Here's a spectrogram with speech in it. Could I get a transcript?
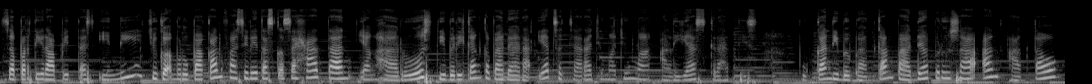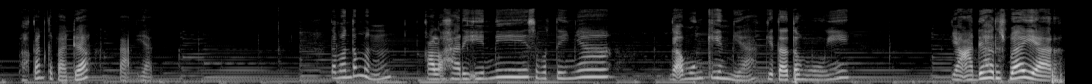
seperti rapid test ini juga merupakan fasilitas kesehatan yang harus diberikan kepada rakyat secara cuma-cuma alias gratis, bukan dibebankan pada perusahaan atau bahkan kepada rakyat. Teman-teman, kalau hari ini sepertinya nggak mungkin ya kita temui yang ada harus bayar.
